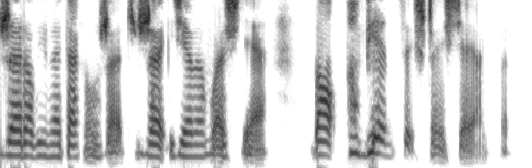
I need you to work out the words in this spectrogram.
że robimy taką rzecz, że idziemy właśnie bo po więcej szczęścia jakby.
